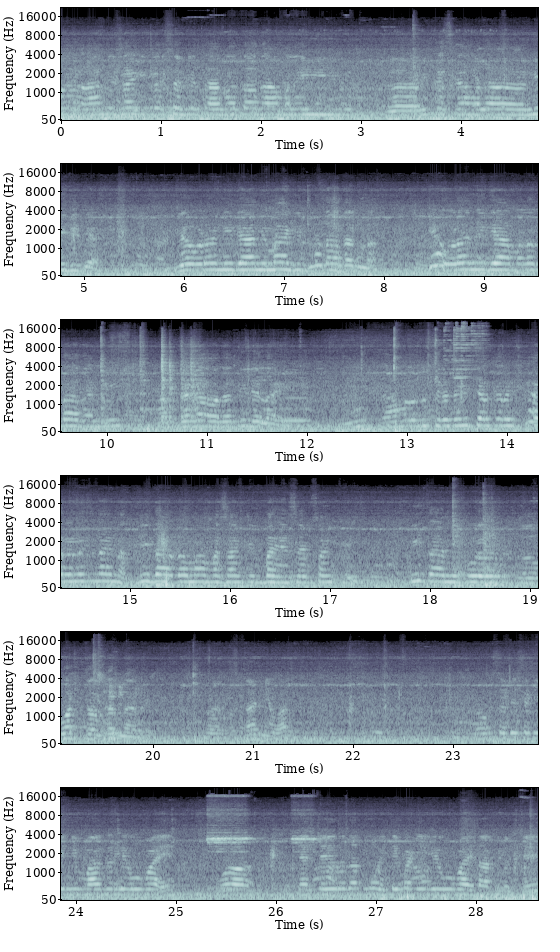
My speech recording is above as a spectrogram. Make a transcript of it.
मग आम्ही सांगितलं सभेत आबा दादा आम्हाला ही विकास कामाला निधी द्या. जेवढा निधी आम्ही मागितला दादांना तेवढा निधी आम्हाला दादांनी आमच्या गावाला दिलेला आहे. मग आम्हाला दुसऱ्याचा विचार करायची कारणच नाही ना. जी दादा मामा सांगतील बाहेरसाहेब सांगतील तीच आम्ही पुढं वाटचाल करणार आहे. धन्यवाद. लोकसभेसाठी निंबाळकर हे उभा आहेत व त्यांच्या विरोधात मोहिते पाटील हे उभा आहेत अकलूजचे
